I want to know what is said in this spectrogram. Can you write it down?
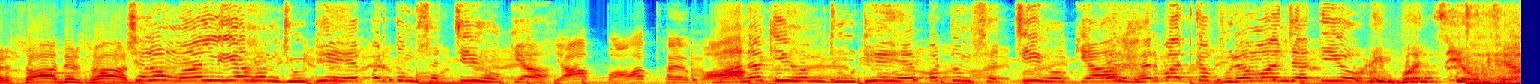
इरशाद इरशाद। चलो मान लिया हम झूठे हैं पर तुम सच्ची हो क्या? क्या बात है बात? माना कि हम झूठे हैं पर तुम सच्ची हो क्या? और हर बात का बुरा मान जाती हो। बच्ची हो क्या?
